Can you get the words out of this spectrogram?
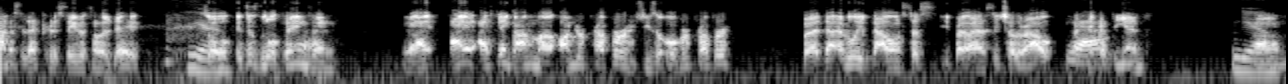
honestly, that could have saved us another day. Yeah. So it's just little things, and you know, I, I, I think I'm a under prepper and she's an over prepper, but that really balanced us, balanced each other out. I think at the end, yeah. um,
